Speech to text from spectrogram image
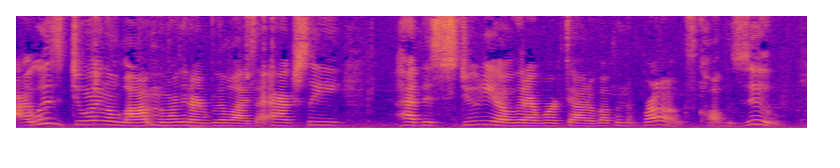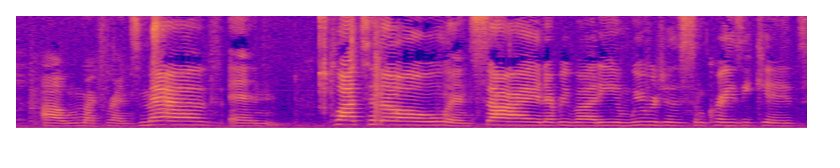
I was doing a lot more than I realized. I actually had this studio that I worked out of up in the Bronx called the Zoo uh, with my friends Mav and Platino and Psy and everybody. And we were just some crazy kids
